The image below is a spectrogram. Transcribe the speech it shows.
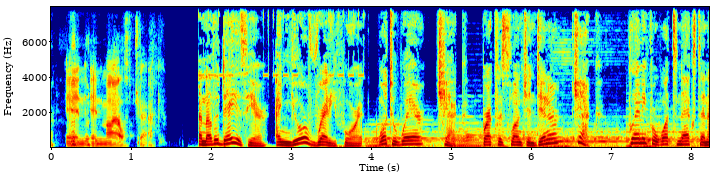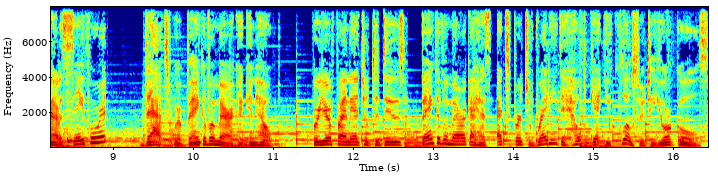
and, and Myles Jack. Another day is here, and you're ready for it. What to wear? Check. Breakfast, lunch, and dinner? Check. Planning for what's next and how to save for it? That's where Bank of America can help. For your financial to-dos, Bank of America has experts ready to help get you closer to your goals.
